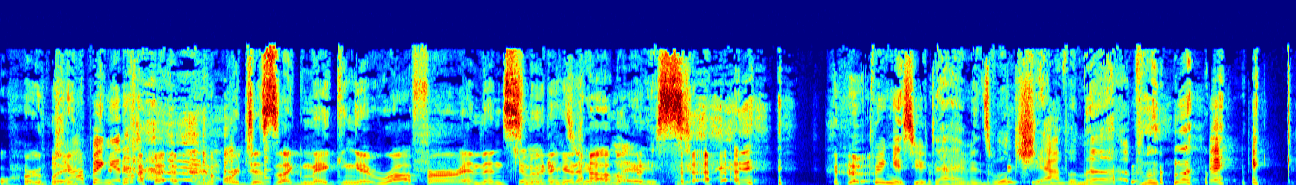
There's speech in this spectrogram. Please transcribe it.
Or like, Chopping it up. or just like making it rougher and then smoothing Jordan's it out. Bring us your diamonds. We'll chop them up. Like,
